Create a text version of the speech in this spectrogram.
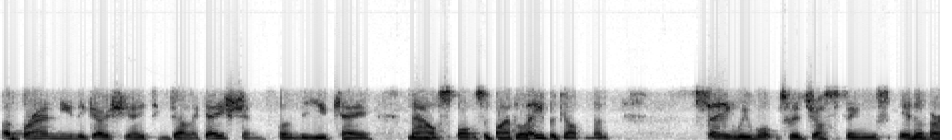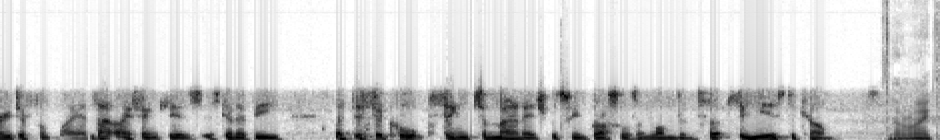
a brand new negotiating delegation from the UK, now sponsored by the Labour government, saying we want to adjust things in a very different way. And that, I think, is, is going to be a difficult thing to manage between Brussels and London for, for years to come. All right.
